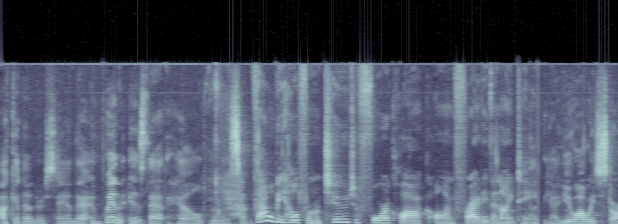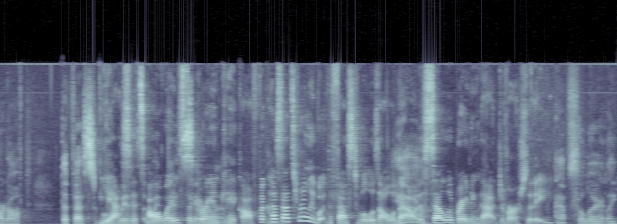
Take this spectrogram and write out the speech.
I can understand that. And when is that held, Melissa? That will be held from 2 to 4 o'clock on Friday the 19th. Yeah, you always start off the festival yes, with, it's with always the ceremony. grand kickoff because mm that's really what the festival is all about, yeah. is celebrating that diversity. Absolutely.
